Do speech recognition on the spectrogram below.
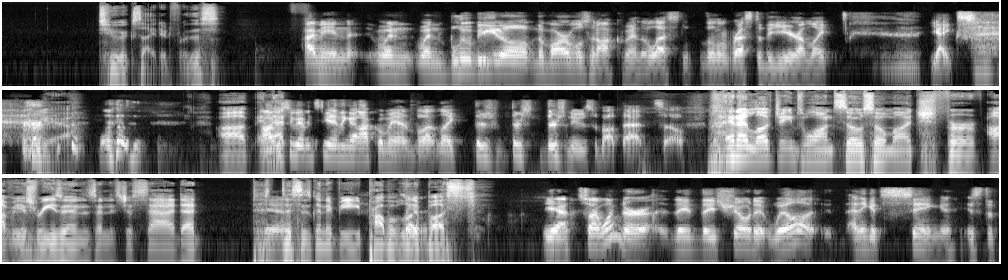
too excited for this. I mean, when when Blue Beetle, the Marvels, and Aquaman, the last the rest of the year, I'm like, yikes. Yeah. Uh, and, that, Obviously, we haven't seen anything of Aquaman, but like, there's there's there's news about that. So and I love James Wan so so much for obvious reasons, and it's just sad that this, Yeah. this is going to be probably a bust. yeah, so I wonder they they showed it. Will I think it's Sing is the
